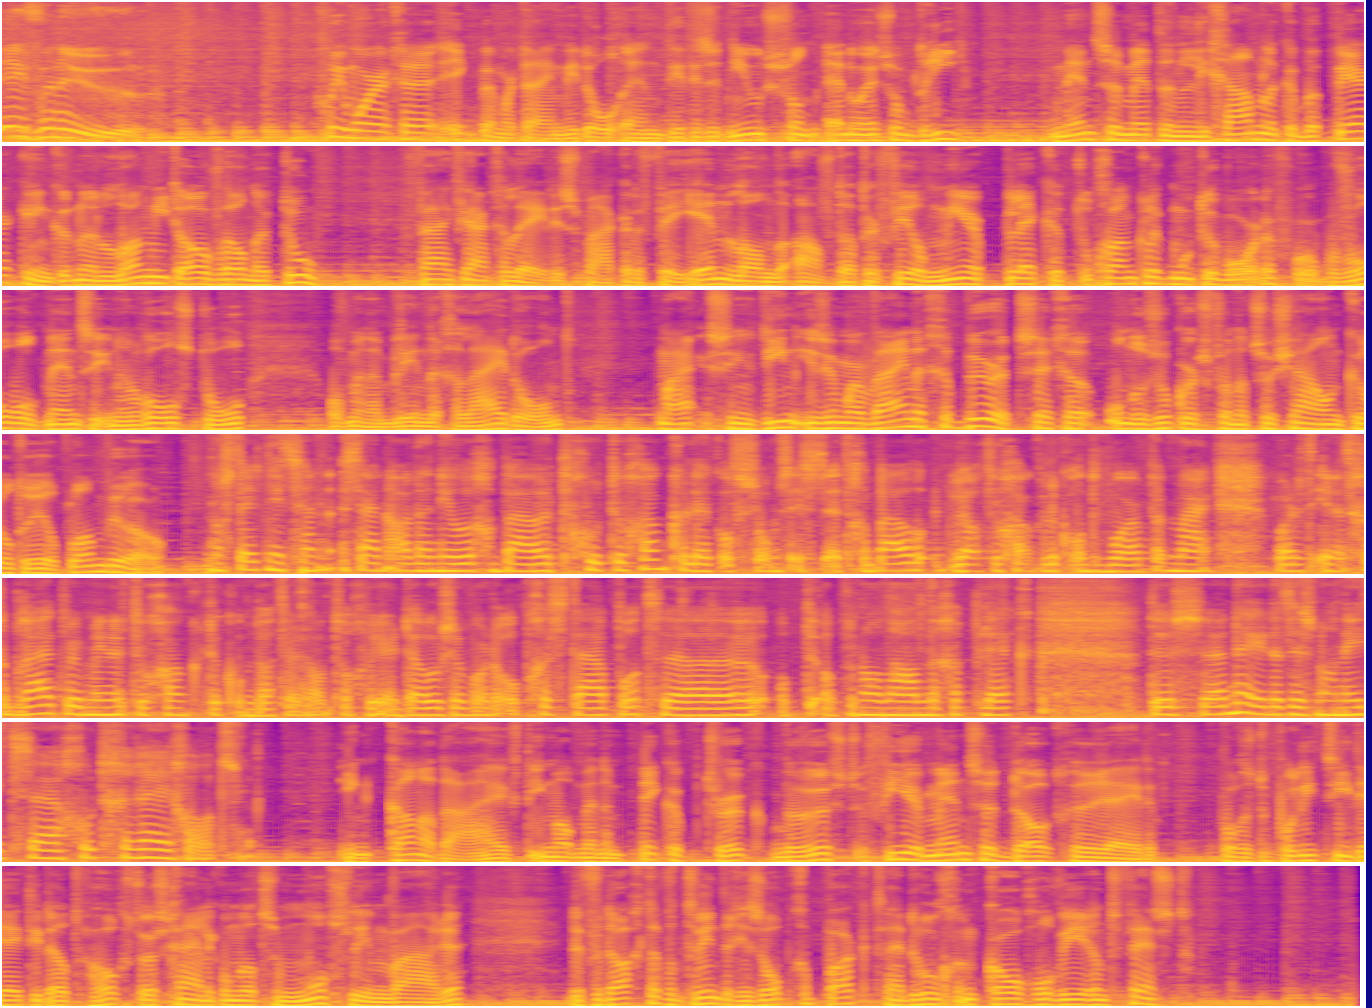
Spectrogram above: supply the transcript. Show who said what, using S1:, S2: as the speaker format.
S1: 7 uur.
S2: Goedemorgen, ik ben Martijn Middel en dit is het nieuws van NOS op 3. Mensen met een lichamelijke beperking kunnen lang niet overal naartoe. Vijf jaar geleden spraken de VN-landen af dat er veel meer plekken toegankelijk moeten worden... voor bijvoorbeeld mensen in een rolstoel of met een blinde geleidehond. Maar sindsdien is er maar weinig gebeurd, zeggen onderzoekers van het Sociaal en Cultureel Planbureau.
S3: Nog steeds niet zijn, alle nieuwe gebouwen goed toegankelijk. Of soms is het gebouw wel toegankelijk ontworpen, maar wordt het in het gebruik weer minder toegankelijk. Omdat er dan toch weer dozen worden opgestapeld uh, op, de, op een onhandige plek. Dus uh, nee, dat is nog niet uh, goed geregeld.
S2: In Canada heeft iemand met een pick-up truck bewust vier mensen doodgereden. Volgens de politie deed hij dat hoogstwaarschijnlijk omdat ze moslim waren. De verdachte van 20 is opgepakt. Hij droeg een kogelwerend vest.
